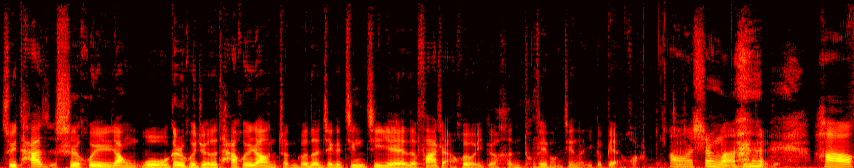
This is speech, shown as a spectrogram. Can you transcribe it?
所以它是会让我我个人会觉得它会让整个的这个经济业的发展会有一个很突飞猛进的一个变化。哦，是吗？对对对。好，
